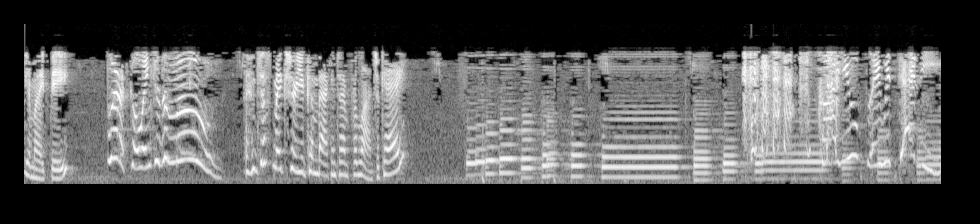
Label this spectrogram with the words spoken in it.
You might be. We're going to the moon. Just make sure you come back in time for lunch, okay? Caillou, play with Teddy.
